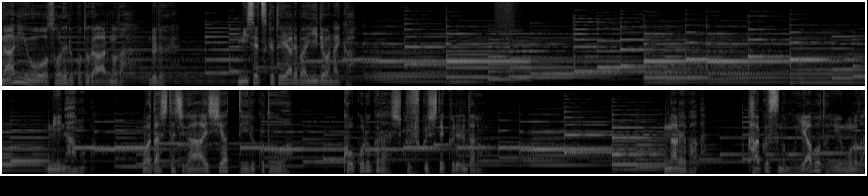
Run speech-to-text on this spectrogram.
何を恐れることがあるのだルル見せつけてやればいいではないか。皆も私たちが愛し合っていることを心から祝福してくれるだろう。なれば隠すのも野暮というものだ。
